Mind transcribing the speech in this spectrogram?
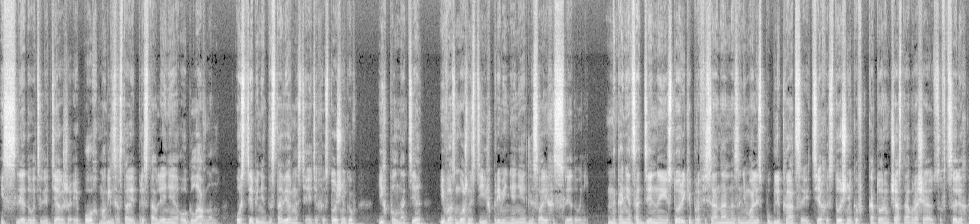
Исследователи тех же эпох могли составить представление о главном, о степени достоверности этих источников, их полноте и возможности их применения для своих исследований. Наконец, отдельные историки профессионально занимались публикацией тех источников, к которым часто обращаются в целях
